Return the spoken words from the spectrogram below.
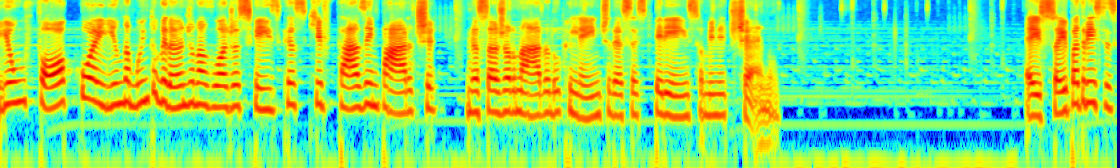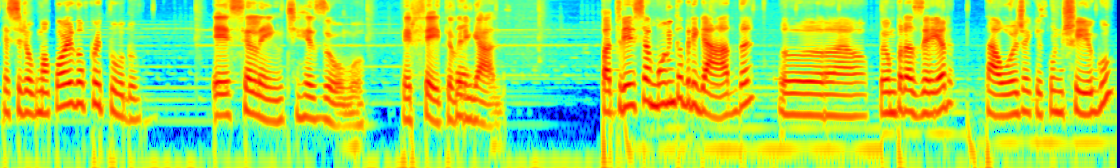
e um foco ainda muito grande nas lojas físicas que fazem parte dessa jornada do cliente, dessa experiência omnichannel. É isso aí, Patrícia. Esqueci de alguma coisa ou foi tudo? Excelente resumo. Perfeito, obrigada. Patrícia, muito obrigada. Uh, foi um prazer estar hoje aqui contigo.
